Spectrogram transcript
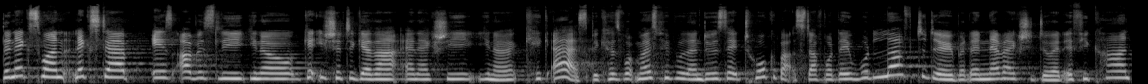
The next one, next step is obviously, you know, get your shit together and actually, you know, kick ass. Because what most people then do is they talk about stuff, what they would love to do, but they never actually do it. If you can't,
